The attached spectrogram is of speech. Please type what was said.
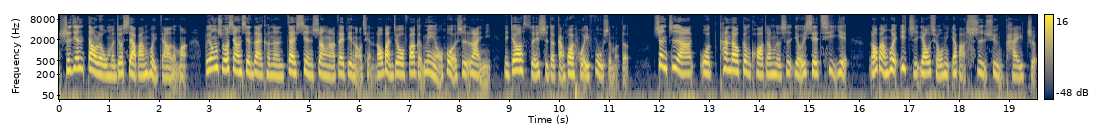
时间到了，我们就下班回家了嘛。不用说，像现在可能在线上啊，在电脑前，老板就发个 mail 或者是赖你，你就要随时的赶快回复什么的。甚至啊，我看到更夸张的是，有一些企业老板会一直要求你要把视讯开着。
